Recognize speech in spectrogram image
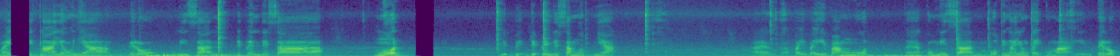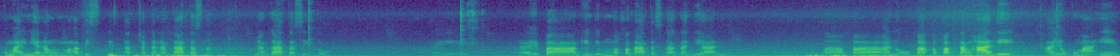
may ayaw niya. Pero kung minsan, depende sa mood. Dep- Depende sa mood niya. Ay, paiba-iba ang mood. Kaya kung minsan, buti nga yung kay kumain. Pero kumain niya ng mga biskwit at saka nagatas na nagatas ito. Ay, ay pag hindi mo mapagatas kagad yan, mapa, ano, baka pag tanghali, ayaw kumain.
